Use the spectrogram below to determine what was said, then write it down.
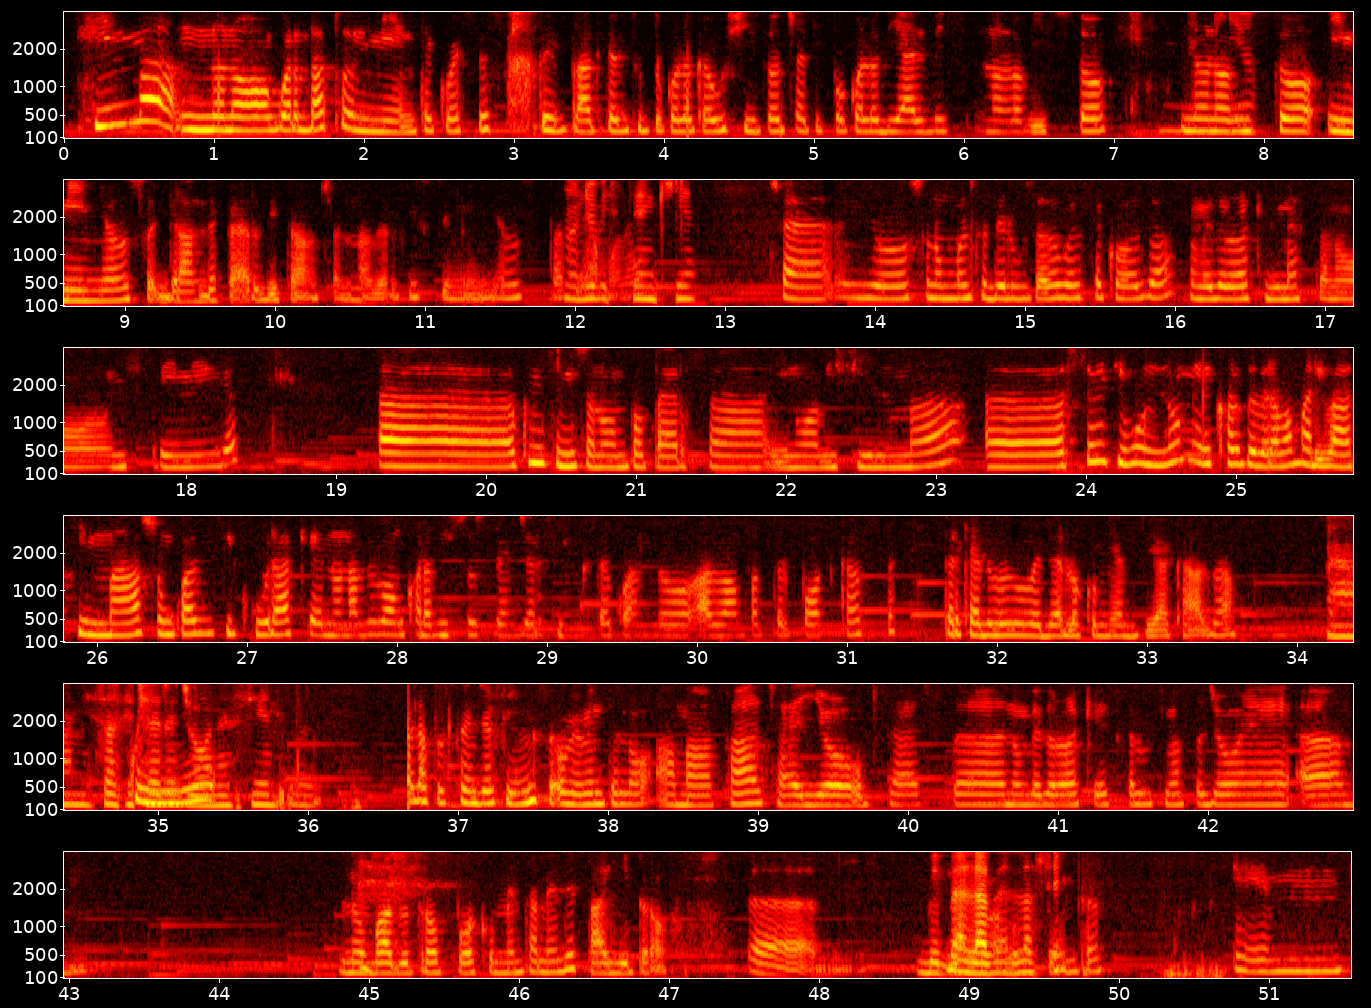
film non ho guardato niente quest'estate in pratica di tutto quello che è uscito, cioè tipo quello di Elvis non l'ho visto, non ho Anch'io. visto i Minions, grande perdita, cioè non aver visto i Minions, Non li ho visti anch'io. Cioè, io sono molto delusa da questa cosa, non vedo l'ora che li mettano in streaming. Uh, quindi sì, mi sono un po' persa i nuovi film. Uh, serie TV non mi ricordo dove eravamo arrivati, ma sono quasi sicura che non avevo ancora visto Stranger Things quando avevamo fatto il podcast, perché dovevo vederlo con mia zia a casa. Ah, mi sa che c'hai Quindi- ragione, sì. Ho guardato Stranger Things, ovviamente l'ho amata, cioè io obsessed, non vedo l'ora che esca l'ultima stagione. ehm, non vado troppo a commentare nei dettagli, però ehm, Bella, bella, sì. sempre. Ehm,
